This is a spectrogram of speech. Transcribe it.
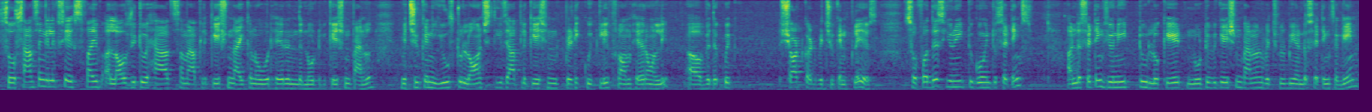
So Samsung Galaxy S5 allows you to have some application icon over here in the notification panel which you can use to launch these applications pretty quickly from here only uh, with a quick shortcut which you can place. So for this you need to go into settings under settings you need to locate notification panel which will be under settings again.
